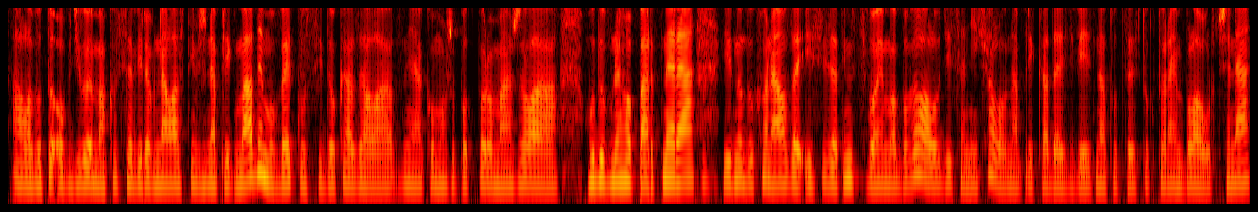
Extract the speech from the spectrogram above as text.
alebo to obdivujem, ako sa vyrovnala s tým, že napriek mladému veku si dokázala s nejakou možno podporou manžela a hudobného partnera jednoducho naozaj ísť si za tým svojim, lebo veľa ľudí sa nechalo napríklad aj zviezť na tú cestu, ktorá im bola určená.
